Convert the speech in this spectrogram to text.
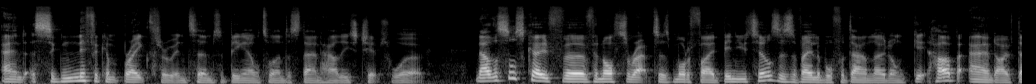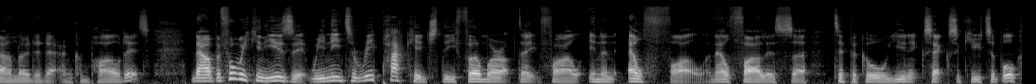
and a significant breakthrough in terms of being able to understand how these chips work. Now the source code for Velociraptor's modified binutils is available for download on GitHub and I've downloaded it and compiled it. Now before we can use it we need to repackage the firmware update file in an ELF file. An ELF file is a typical Unix executable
